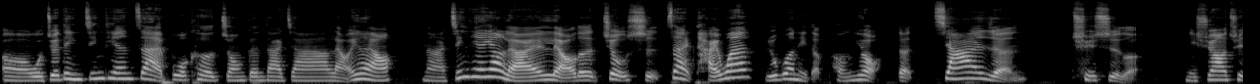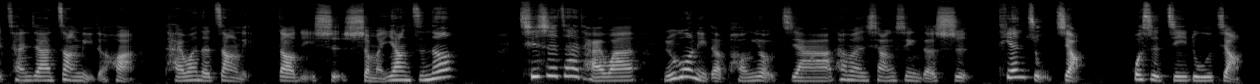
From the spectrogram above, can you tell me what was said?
呃，我决定今天在播客中跟大家聊一聊。那今天要聊一聊的，就是在台湾，如果你的朋友的家人去世了，你需要去参加葬礼的话，台湾的葬礼到底是什么样子呢？其实，在台湾，如果你的朋友家他们相信的是天主教或是基督教，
